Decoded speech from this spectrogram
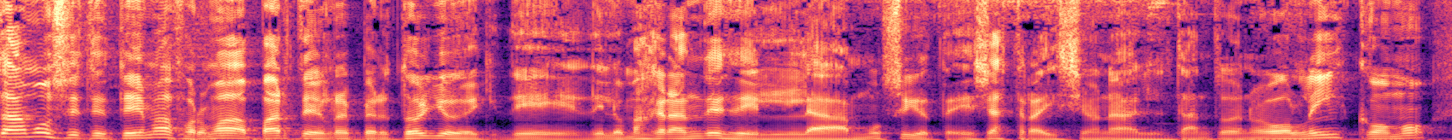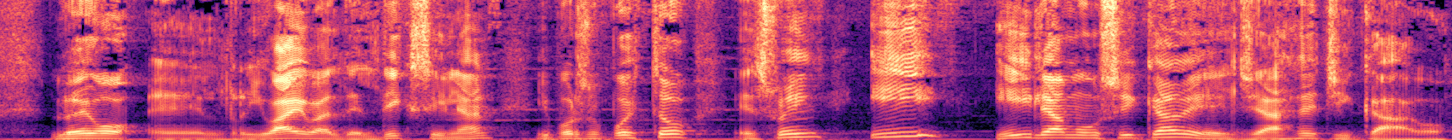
Este tema formaba parte del repertorio de, lo más grandes de la música jazz tradicional, tanto de Nueva Orleans como luego el revival del Dixieland y por supuesto el swing y, la música del jazz de Chicago.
